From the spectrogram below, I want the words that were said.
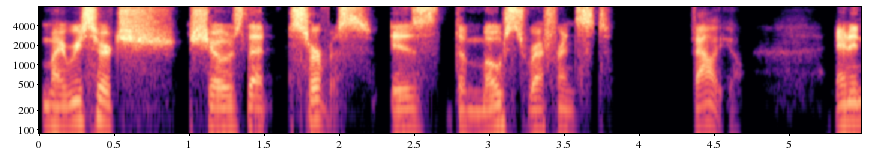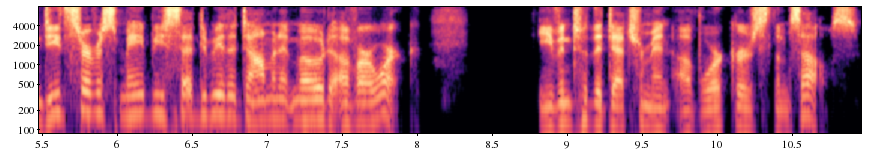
my research shows that service is the most referenced value. And indeed, service may be said to be the dominant mode of our work, even to the detriment of workers themselves.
